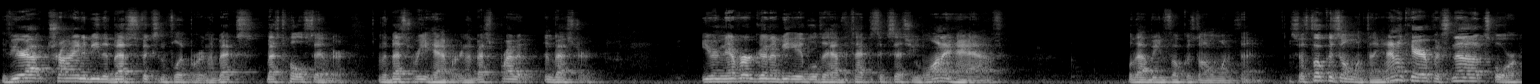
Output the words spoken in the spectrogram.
If you're out trying to be the best fix and flipper and the best best wholesaler and the best rehabber and the best private investor, you're never going to be able to have the type of success you want to have without being focused on one thing. So focus on one thing. I don't care if it's notes or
